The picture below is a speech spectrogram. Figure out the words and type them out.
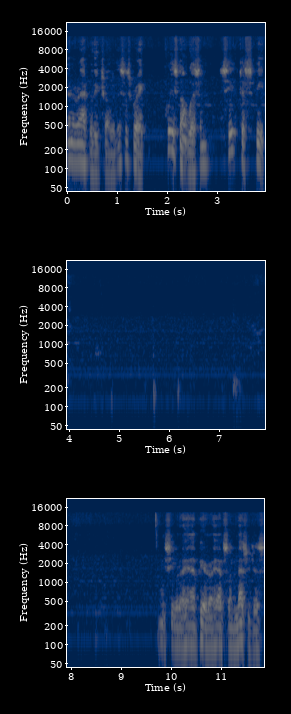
interact with each other. This is great. Please don't listen. Seek to speak. Let me see what I have here. I have some messages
